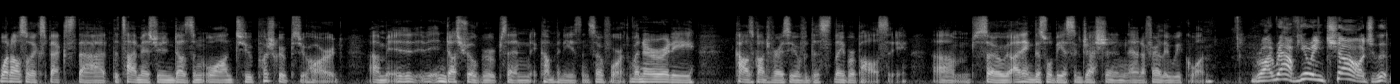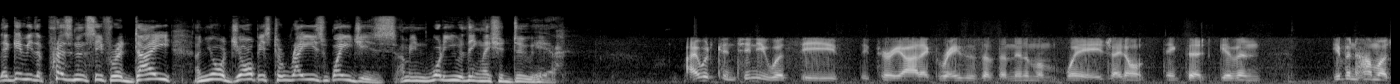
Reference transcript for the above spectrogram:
one also expects that the Tsai administration doesn't want to push groups too hard, um, industrial groups and companies and so forth, when it already caused controversy over this labor policy. Um, so I think this will be a suggestion and a fairly weak one. Right, Ralph, you're in charge. They give you the presidency for a day, and your job is to raise wages. I mean, what do you think they should do here? I would continue with the, the periodic raises of the minimum wage. I don't think that given given how much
